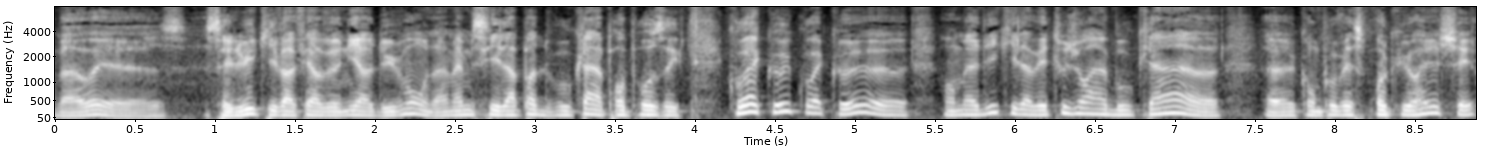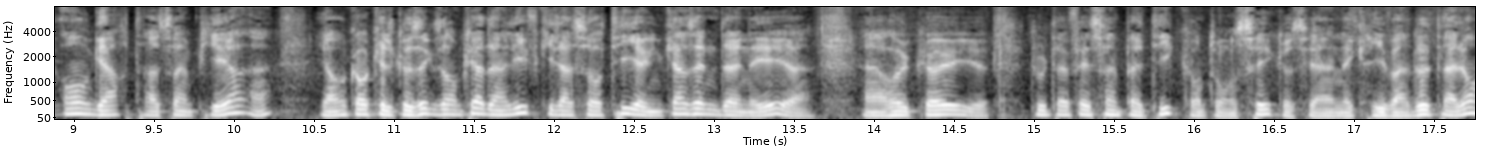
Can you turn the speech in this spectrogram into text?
Bah ouais, euh, c'est lui qui va faire venir du monde, hein, même s'il n'a pas de bouquin à proposer. Quoique, quoique, euh, on m'a dit qu'il avait toujours un bouquin euh, qu'on pouvait se procurer chez Angart à Saint-Pierre. Hein. Il y a encore quelques exemplaires d'un livre qu'il a sorti il y a une quinzaine d'années, un, recueil tout à fait sympathique quand on sait que c'est un écrivain de talent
